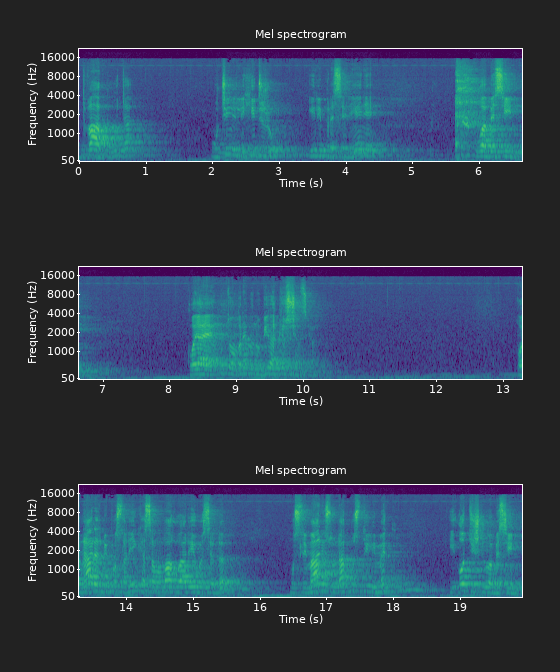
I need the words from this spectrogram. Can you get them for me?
dva puta učinili hidžru ili preseljenje u Abesiniju, koja je u tom vremenu bila kršćanska. Po naredbi poslanika sallallahu alaihi wa sallam, muslimani su napustili Meku i otišli u Abesiniju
